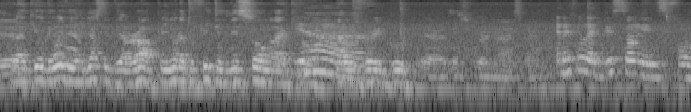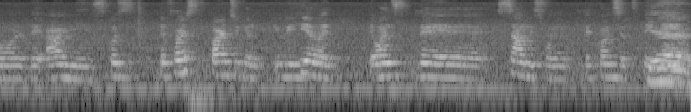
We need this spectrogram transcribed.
Yeah. Like yo, the way they adjusted their rap in order to fit in this song, like yeah. yo, that was very good. And I feel like this song is for the armies because the first part you can will hear like the ones the sound is from the concert they Yeah.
